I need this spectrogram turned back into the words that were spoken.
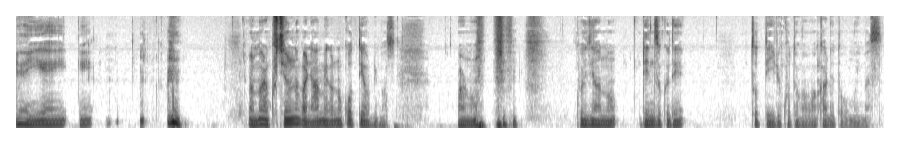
イェイイェイイェイあまだ口の中に飴が残っております。あの、これであの、連続で撮っていることがわかると思います。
